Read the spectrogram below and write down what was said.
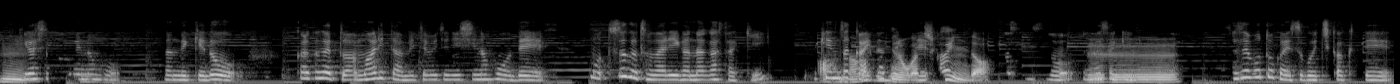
うん東の上の方なんだけど、から考えると、まあ有田はめちゃめちゃ西の方で、もうすぐ隣が長崎、県境あなんだ長崎の方が。近いんだ。そうそうへ長崎ー佐世保とかにすごい近くて、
